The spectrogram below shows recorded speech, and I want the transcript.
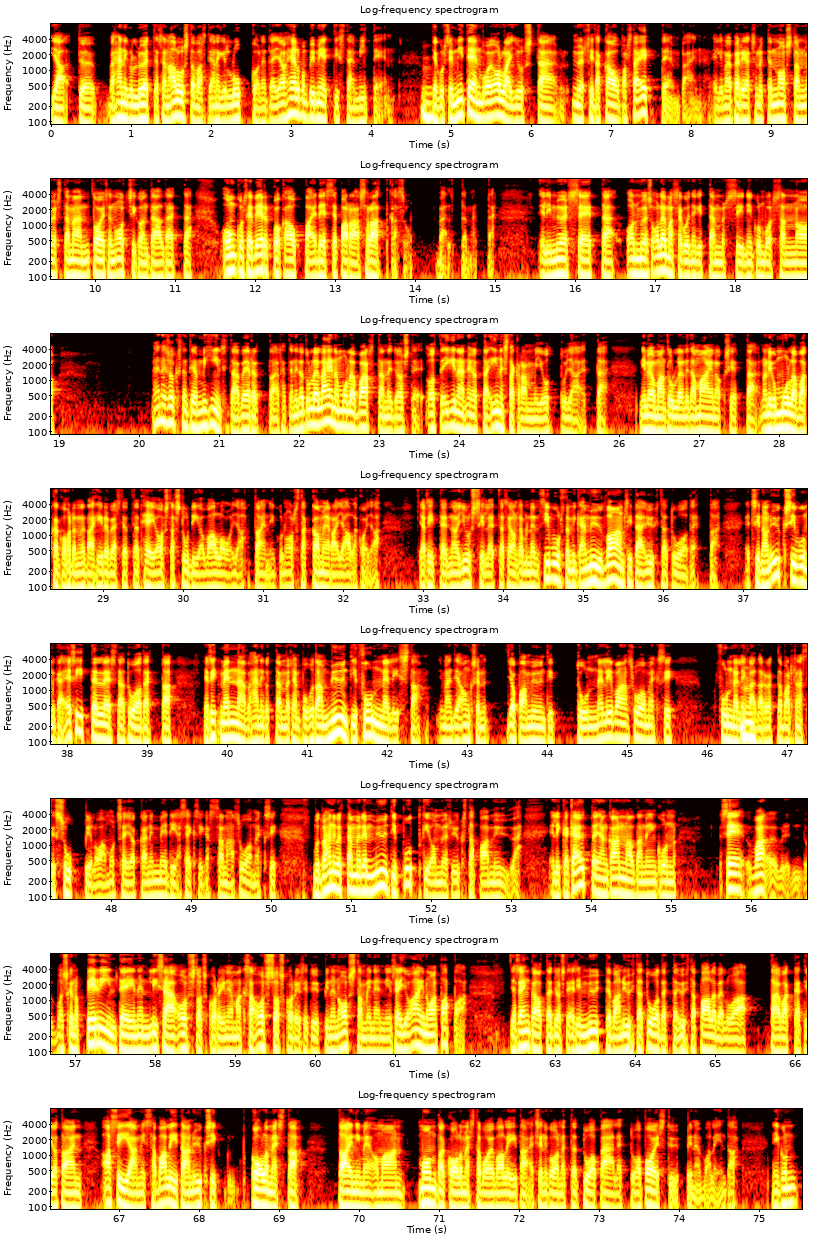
ja työ vähän niin kuin lyötte sen alustavasti ainakin lukkoon, että ei ole helpompi miettiä sitä miten. Mm. Ja kun se miten voi olla just tää, myös sitä kaupasta eteenpäin. Eli mä periaatteessa nyt nostan myös tämän toisen otsikon täältä, että onko se verkkokauppa edes se paras ratkaisu välttämättä. Eli myös se, että on myös olemassa kuitenkin tämmöisiä, niin kuin voisi sanoa, mä en edes oikeastaan tiedä, mihin sitä vertaisi. Että niitä tulee lähinnä mulle vastaan, että jos te olette ikinä nähneet jotain Instagramin juttuja, että nimenomaan tulee niitä mainoksia, että no niin kuin mulle vaikka kohdennetaan hirveästi, että, hei, osta studiovaloja tai niin kuin osta kamerajalkoja. Ja sitten ne on just sille, että se on semmoinen sivusto, mikä myy vaan sitä yhtä tuotetta. Että siinä on yksi sivu, mikä esittelee sitä tuotetta, ja sitten mennään vähän niin kuin tämmöisen, puhutaan myyntifunnelista, ja mä en tiedä, onko se nyt jopa myyntitunneli vaan suomeksi, Funneli mm. tarkoittaa varsinaisesti suppiloa, mutta se ei olekaan niin mediaseksikäs sana suomeksi. Mutta vähän niin kuin tämmöinen myyntiputki on myös yksi tapa myyä. Eli käyttäjän kannalta niin kuin se, voisiko sanoa perinteinen lisää ostoskorin ja maksaa ostoskorisi tyyppinen ostaminen, niin se ei ole ainoa tapa. Ja sen kautta, että jos te esim. myytte vain yhtä tuotetta, yhtä palvelua, tai vaikka että jotain asiaa, missä valitaan yksi kolmesta, tai nimenomaan monta kolmesta voi valita, että se niin on, että tuo päälle, tuo pois tyyppinen valinta. Niin kun,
